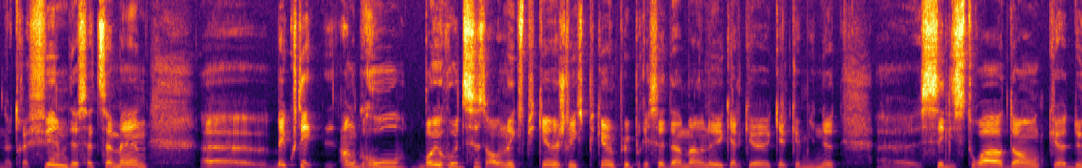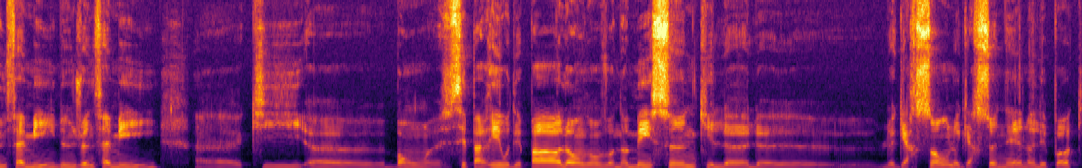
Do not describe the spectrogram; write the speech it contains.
notre film de cette semaine. Euh, ben écoutez, en gros, Boyhood, c'est ça. On je l'ai expliqué un peu précédemment, il y a quelques, quelques minutes. Euh, c'est l'histoire donc d'une famille, d'une jeune famille euh, qui, bon, séparée au départ. Là, on, on, a Mason qui est le, le le garçon, le garçonnet à l'époque.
